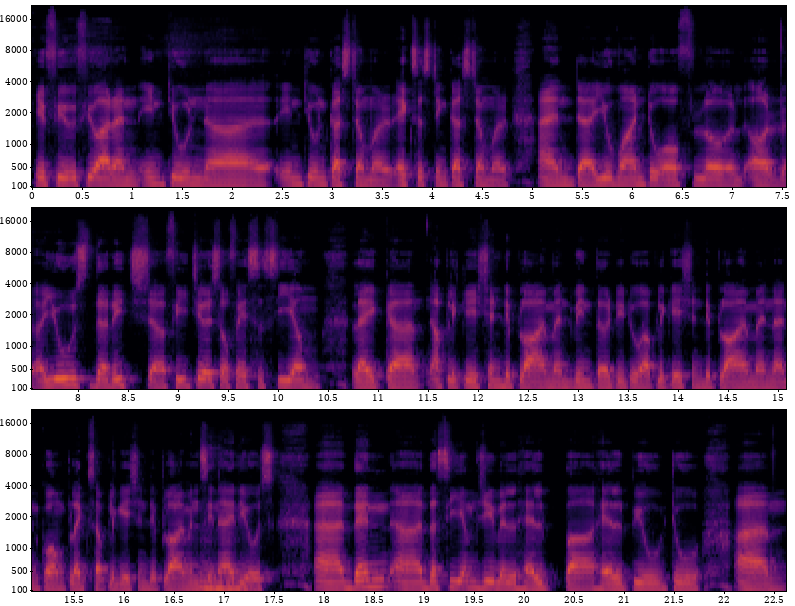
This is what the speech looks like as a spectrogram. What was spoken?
If you if you are an intune uh, intune customer existing customer and uh, you want to offload or uh, use the rich uh, features of SCCM like uh, application deployment win32 application deployment and complex application deployment scenarios uh, then uh, the cmg will help uh, help you to um,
